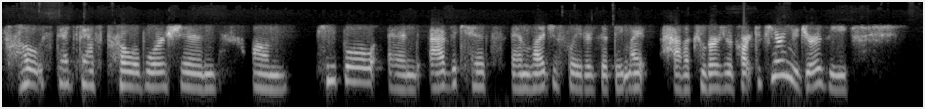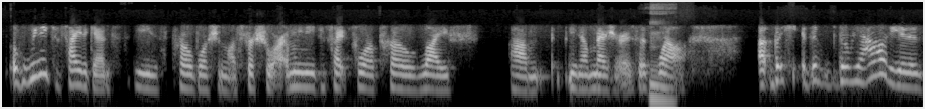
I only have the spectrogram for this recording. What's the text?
pro steadfast pro-abortion um, people and advocates and legislators that they might have a conversion of heart. Because here in New Jersey, we need to fight against these pro-abortion laws for sure, and we need to fight for pro-life, um, you know, measures as mm. well. Uh, but he, the, the reality is,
